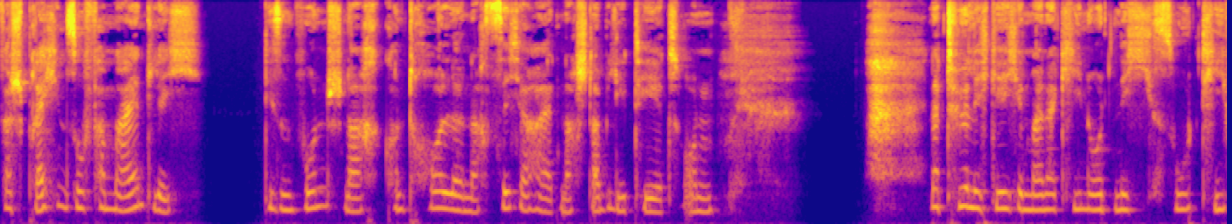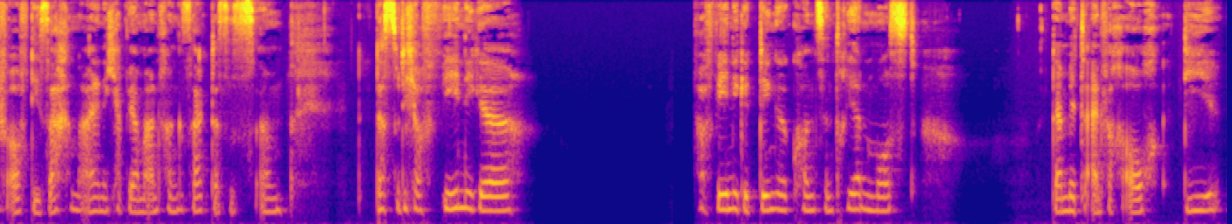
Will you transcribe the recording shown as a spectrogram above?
versprechen so vermeintlich diesen Wunsch nach Kontrolle, nach Sicherheit, nach Stabilität und Natürlich gehe ich in meiner Keynote nicht so tief auf die Sachen ein. Ich habe ja am Anfang gesagt, dass es, ähm, dass du dich auf wenige, auf wenige Dinge konzentrieren musst, damit einfach auch die,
